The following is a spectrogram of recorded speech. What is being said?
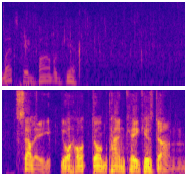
Let's get Bob a gift. Sally, your hot dog pancake is done.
